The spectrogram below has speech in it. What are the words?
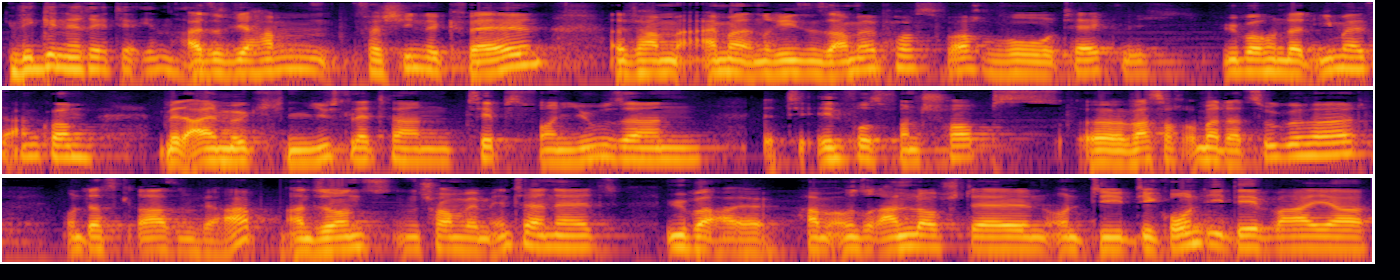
Wie generiert ihr Inhalt? Also wir haben verschiedene Quellen. Also wir haben einmal ein riesen Sammelpostfach, wo täglich über 100 E-Mails ankommen mit allen möglichen Newslettern, Tipps von Usern, Infos von Shops, äh, was auch immer dazugehört. Und das grasen wir ab. Ansonsten schauen wir im Internet, überall haben wir unsere Anlaufstellen. Und die, die Grundidee war ja,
